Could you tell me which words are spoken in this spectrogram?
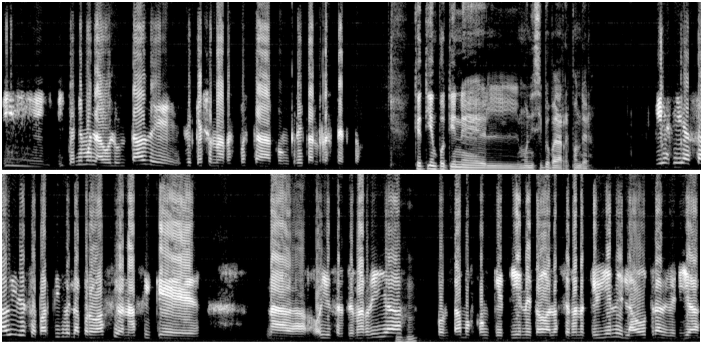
y, y tenemos la voluntad de, de que haya una respuesta concreta al respecto. ¿Qué tiempo tiene el municipio para responder? 10 días hábiles a partir de la aprobación, así que nada, hoy es el primer día, contamos con que tiene toda la semana que viene y la otra debería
